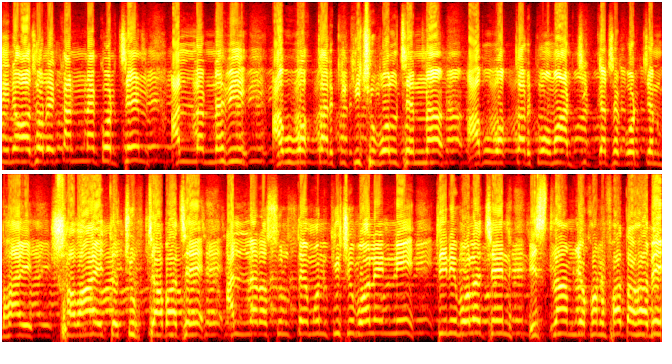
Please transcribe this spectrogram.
তিনি অঝরে কান্না করছেন, আল্লাহর নবী আবু বক্কর কি কিছু বলছেন না, আবু বক্কর ওমর জিজ্ঞাসা করছেন, ভাই, সবাই তো চুপচাপ আছে, আল্লাহ রাসূল তেমন কিছু বলেননি? তিনি বলেছেন, ইসলাম যখন ফাতা হবে,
